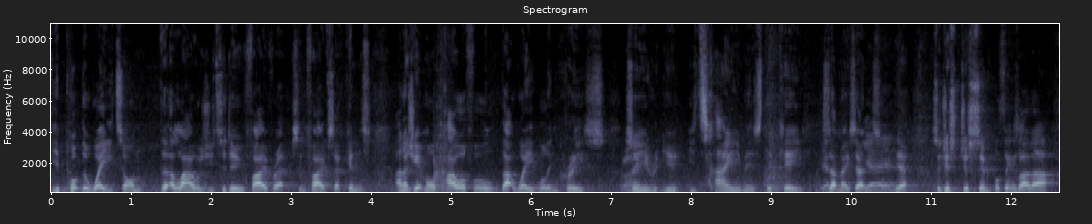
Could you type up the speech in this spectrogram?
you put the weight on that allows you to do five reps in five seconds, and as you get more powerful, that weight will increase. So Right. you, you, your time is the key. Does Yeah. that make sense? Yeah, Yeah, yeah, So just just simple things like that,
